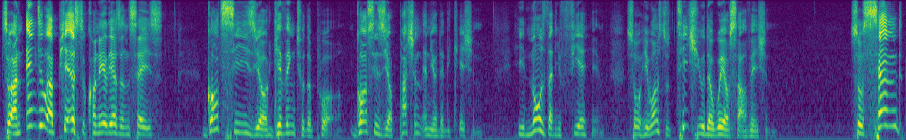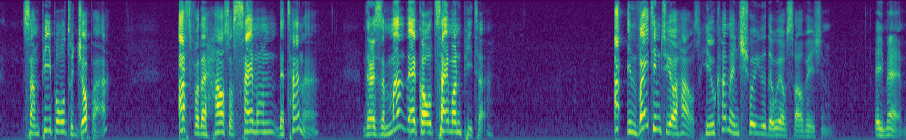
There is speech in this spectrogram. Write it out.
So an angel appears to Cornelius and says, God sees your giving to the poor. God sees your passion and your dedication. He knows that you fear him. So he wants to teach you the way of salvation. So send some people to Joppa, ask for the house of Simon the tanner. There's a man there called Simon Peter. Invite him to your house. He will come and show you the way of salvation. Amen.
